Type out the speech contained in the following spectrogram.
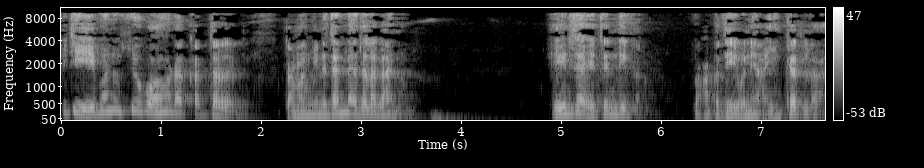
ඉතින් මේ මිනිස්සු කොහොමඩක් අත්තර Taman ඉන්න තැන ඇදලා ගන්නවා. ඒ නිසා එතෙන්දී අපතේවනේ අයින් කරලා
